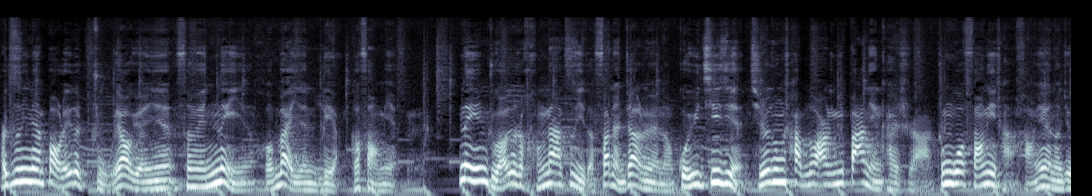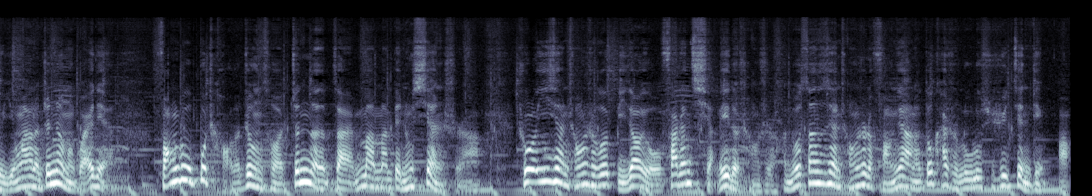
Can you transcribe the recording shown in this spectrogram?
而资金链暴雷的主要原因分为内因和外因两个方面。内因主要就是恒大自己的发展战略呢过于激进。其实从差不多二零一八年开始啊，中国房地产行业呢就迎来了真正的拐点。房住不炒的政策真的在慢慢变成现实啊！除了一线城市和比较有发展潜力的城市，很多三四线城市的房价呢都开始陆陆续续见顶啊。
